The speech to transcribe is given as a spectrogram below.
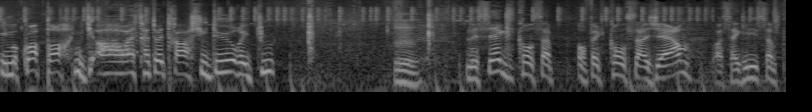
il me croit pas. Il me dit Ah ouais, ça doit être archi dur et tout. Le seigle, quand ça, en fait, quand ça germe, bah, ça glisse un peu.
